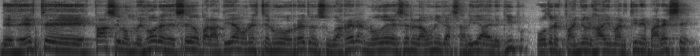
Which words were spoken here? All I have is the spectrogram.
Desde este espacio, los mejores deseos para Tiago en este nuevo reto en su carrera. No debe ser la única salida del equipo. Otro español, Javi Martínez, parece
